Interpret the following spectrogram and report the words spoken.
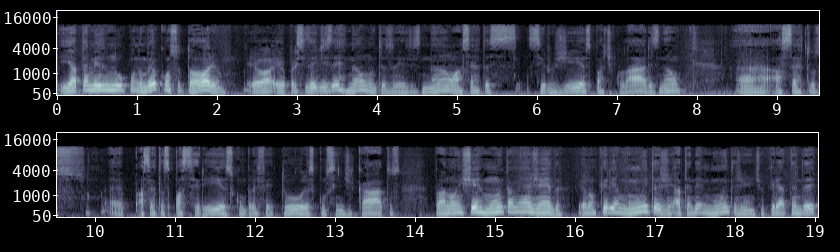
E até mesmo no, no meu consultório, eu, eu precisei dizer não muitas vezes. Não a certas cirurgias particulares, não a, certos, é, a certas parcerias com prefeituras, com sindicatos, para não encher muito a minha agenda. Eu não queria muita gente, atender muita gente, eu queria atender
